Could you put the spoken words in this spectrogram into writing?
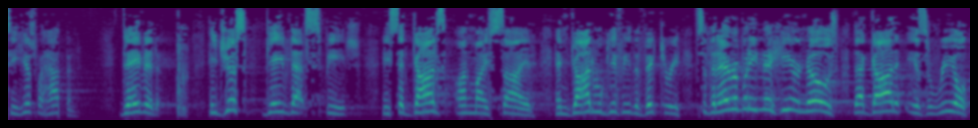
See, here's what happened. David, he just gave that speech. He said, God's on my side, and God will give me the victory so that everybody here knows that God is real,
